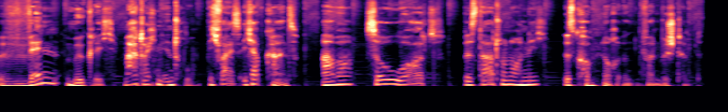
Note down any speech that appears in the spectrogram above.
Wenn möglich, macht euch ein Intro. Ich weiß, ich habe keins. Aber so what? Bis dato noch nicht. Es kommt noch irgendwann bestimmt.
